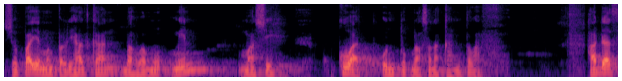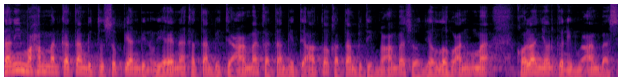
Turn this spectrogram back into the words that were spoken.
supaya memperlihatkan bahwa mukmin masih kuat untuk melaksanakan tawaf. Hadatsani Muhammad katam bi Sufyan bin Uyainah katam bi Amr katam bi Atha katam bi Ibnu Abbas radhiyallahu anhuma qala nyorkeun Ibnu Abbas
